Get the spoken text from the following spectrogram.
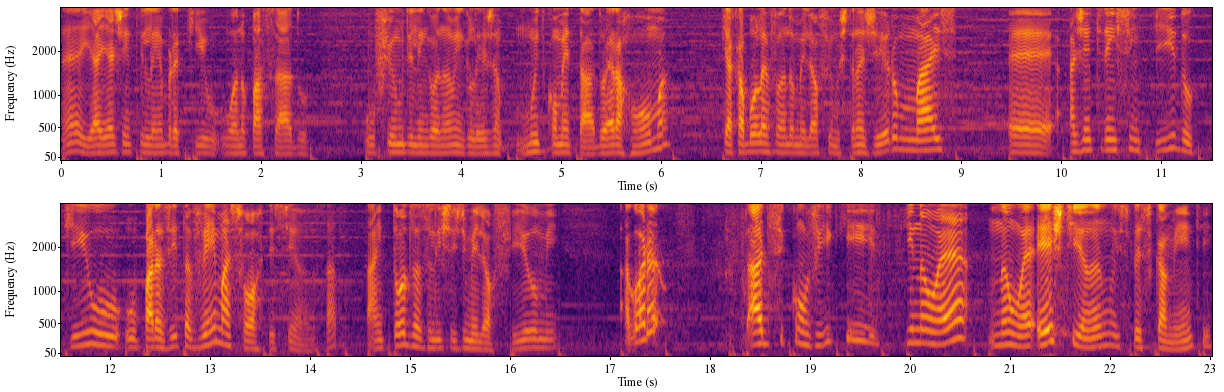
Né? E aí a gente lembra que o, o, ano passado o filme de língua não inglesa muito comentado era Roma, que acabou levando o melhor filme estrangeiro, mas é, a gente tem sentido que o, o Parasita vem mais forte esse ano, sabe? Tá em todas as listas de melhor filme. Agora, há de se convir que, que não é não é este ano especificamente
